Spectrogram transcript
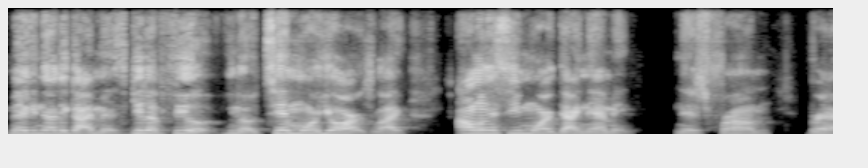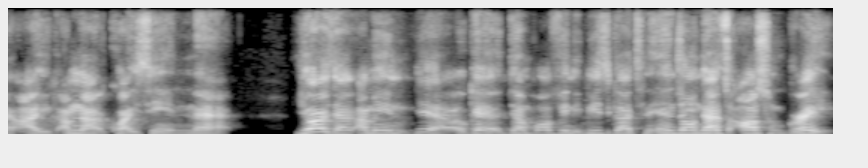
make another guy miss, get upfield, you know, 10 more yards. Like, I want to see more dynamicness from Brandon Aiyuk. I'm not quite seeing that. Yards, I mean, yeah, okay, a dump off and he beats the guy to the end zone. That's awesome, great,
